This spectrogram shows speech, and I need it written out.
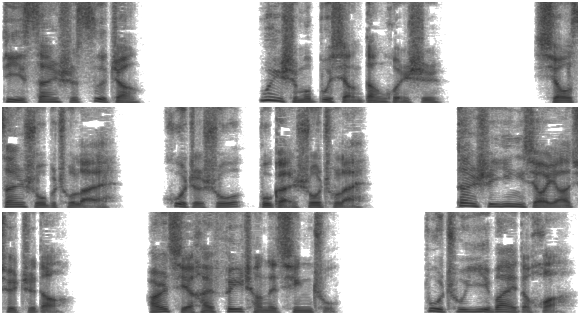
第三十四章，为什么不想当魂师？小三说不出来，或者说不敢说出来。但是应小牙却知道，而且还非常的清楚。不出意外的话，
